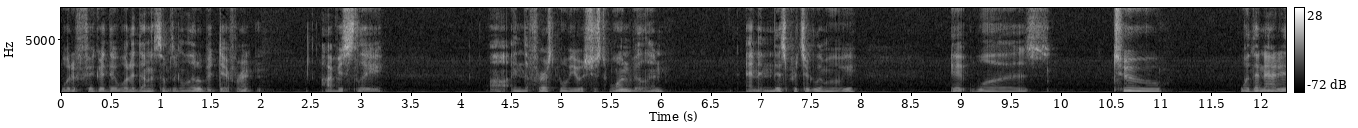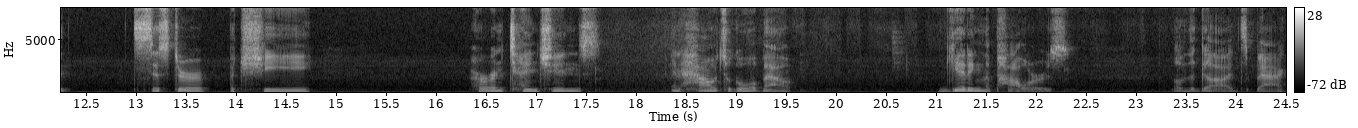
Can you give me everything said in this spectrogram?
would have figured they would have done something a little bit different. Obviously, uh, in the first movie, it was just one villain, and in this particular movie, it was two with an added sister, but she, her intentions, and how to go about getting the powers of the gods back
